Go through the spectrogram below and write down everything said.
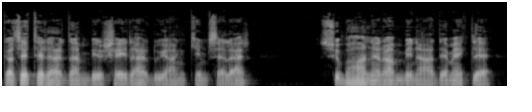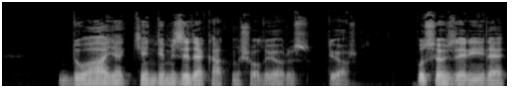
gazetelerden bir şeyler duyan kimseler Sübhane Rabbina demekle duaya kendimizi de katmış oluyoruz diyor. Bu sözleriyle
